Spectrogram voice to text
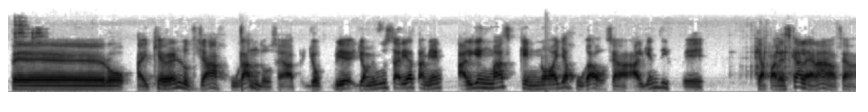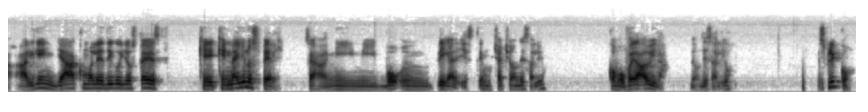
pero hay que verlos ya jugando. O sea, yo, yo me gustaría también alguien más que no haya jugado, o sea, alguien eh, que aparezca a la nada, o sea, alguien ya, como les digo yo a ustedes, que, nadie lo espere. O sea, ni, ni diga, ¿y este muchacho dónde salió? Como fue Dávila, ¿de dónde salió? explico?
